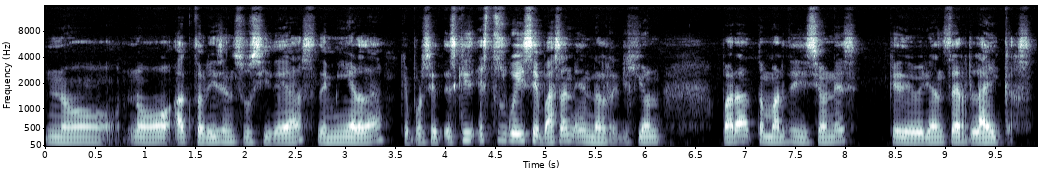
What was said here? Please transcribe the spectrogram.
no, no actualicen sus ideas de mierda. Que por cierto, es que estos güeyes se basan en la religión para tomar decisiones que deberían ser laicas.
